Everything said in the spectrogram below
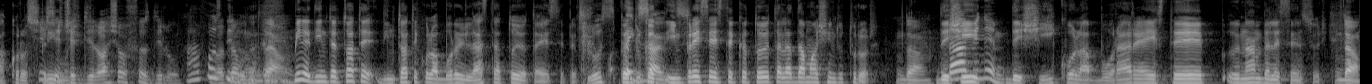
Acros, Și știi primul. ce și- deal Așa a fost deal A fost Vă deal dăm- Da. Bine, dintre toate, din toate colaborările astea, Toyota este pe plus, pentru Exact. că impresia este că Toyota le-a dat mașini tuturor. Da. Deși, bine. deși colaborarea este în ambele sensuri. Da.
